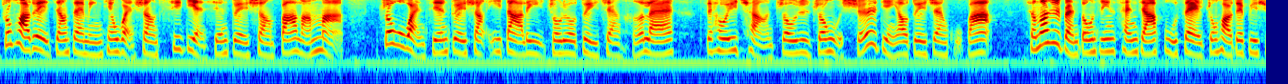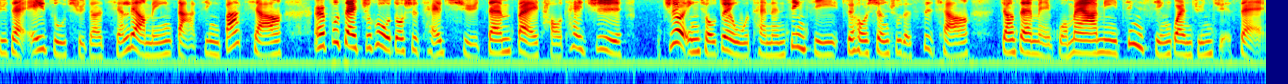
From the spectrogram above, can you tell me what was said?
中华队将在明天晚上七点先对上巴拿马，周五晚间对上意大利，周六对战荷兰，最后一场周日中午十二点要对战古巴。想到日本东京参加复赛，中华队必须在 A 组取得前两名，打进八强，而复赛之后都是采取单败淘汰制。只有赢球队伍才能晋级，最后胜出的四强将在美国迈阿密进行冠军决赛。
